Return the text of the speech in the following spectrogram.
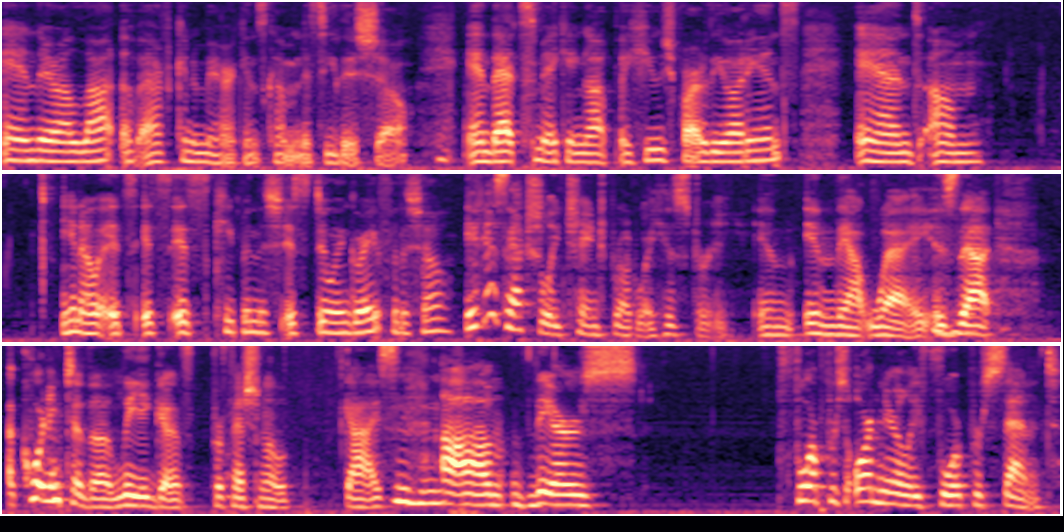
and there are a lot of African Americans coming to see this show, and that's making up a huge part of the audience. And um, you know, it's it's it's keeping the sh- it's doing great for the show. It has actually changed Broadway history in in that way. Is Mm-hmm. that according to the League of Professional Guys, Mm-hmm. um, there's four percent, ordinarily four percent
